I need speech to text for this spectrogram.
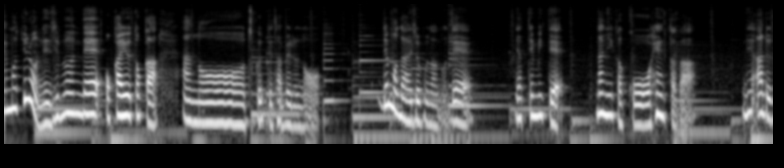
でもちろんね自分でおかゆとか、あのー、作って食べるのでも大丈夫なのでやってみて何かこう変化が、ね、ある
